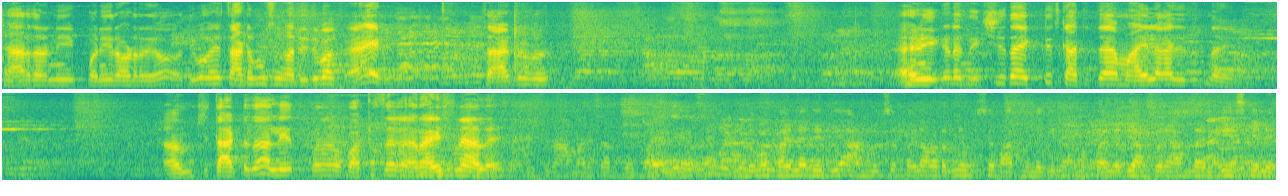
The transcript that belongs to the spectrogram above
चार जणांनी पनीर ऑर्डर हो. ती बघ चाटून बसून खाते ती बघ. काय चाटून आणि इकडे दीक्षिता एकटीच खाते त्या माईला काय देतच नाही. आमची ताटं झालीत पण बाकीचा राईस नाही आलाय. हमारे साथ था लोगों को पहला दे दिया हम लोग से पहला ऑर्डर नहीं उससे बात नहीं लेकिन हमको पहले भी हमको हम लड़के इसके लिए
